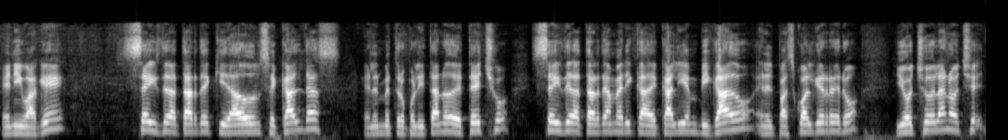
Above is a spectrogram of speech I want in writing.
en Ibagué, 6 de la tarde Equidad Once Caldas en el Metropolitano de Techo, 6 de la tarde América de Cali en Vigado en el Pascual Guerrero y 8 de la noche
